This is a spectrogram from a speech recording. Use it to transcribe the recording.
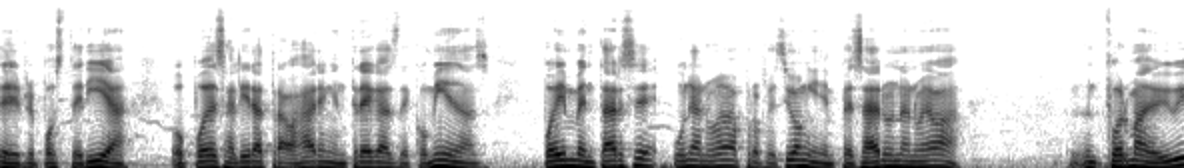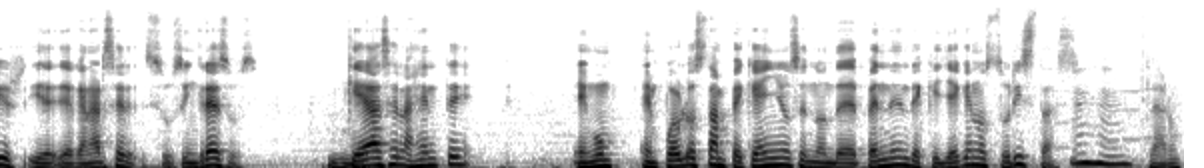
eh, repostería o puede salir a trabajar en entregas de comidas, puede inventarse una nueva profesión y empezar una nueva forma de vivir y de, ganarse sus ingresos. ¿Qué hace la gente en, un, en pueblos tan pequeños en donde dependen de que lleguen los turistas? Claro.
